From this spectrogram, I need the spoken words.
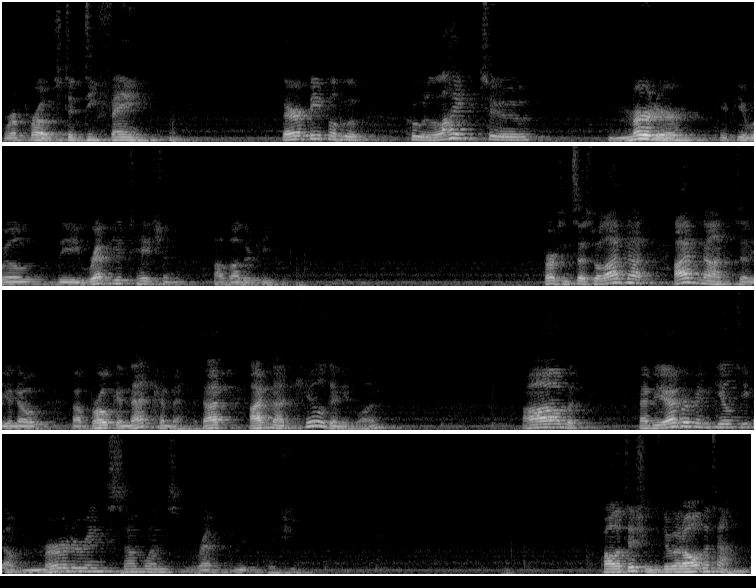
Reproach, to defame. There are people who, who like to murder, if you will, the reputation of other people. Person says, "Well, I've not, I've not, uh, you know, uh, broken that commandment. I've, I've not killed anyone." Ah, but have you ever been guilty of murdering someone's reputation? Politicians do it all the time.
